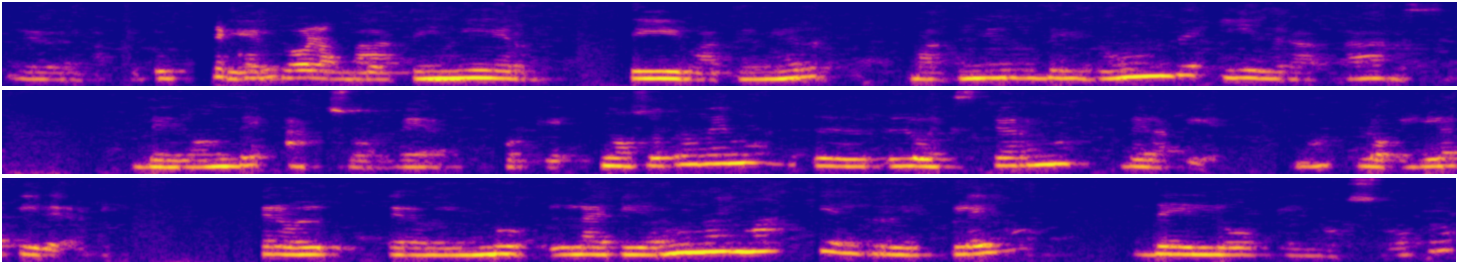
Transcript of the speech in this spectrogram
de verdad que tu piel va a tener, sí, va a tener, va a tener de dónde hidratarse, de dónde absorber porque nosotros vemos lo externo de la piel, ¿no? lo que es la epidermis, pero, pero la epidermis no es más que el reflejo de lo que nosotros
